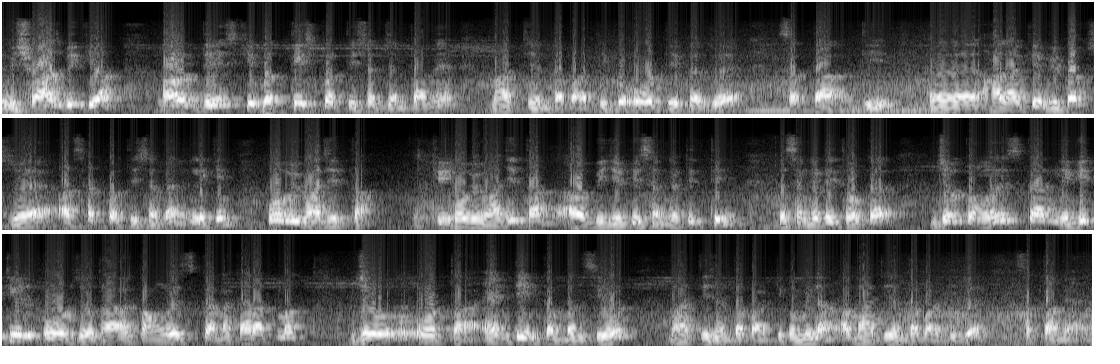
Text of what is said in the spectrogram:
विश्वास भी किया और देश की 32 प्रतिशत जनता ने भारतीय जनता पार्टी को वोट देकर जो है सत्ता दी। हालाँकि विपक्ष जो है अड़सठ प्रतिशत है, लेकिन वो विभाजित था। वो विभाजित था और बीजेपी संगठित थी तो संगठित होकर जो कांग्रेस का नेगेटिव वोट जो था कांग्रेस का नकारात्मक जो वोट था एंटी इनकम्बेंसी वोट भारतीय जनता पार्टी को मिला और भारतीय जनता पार्टी जो है सत्ता में आई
